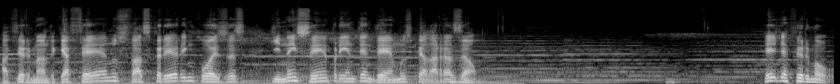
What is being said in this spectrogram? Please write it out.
afirmando que a fé nos faz crer em coisas que nem sempre entendemos pela razão. Ele afirmou:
